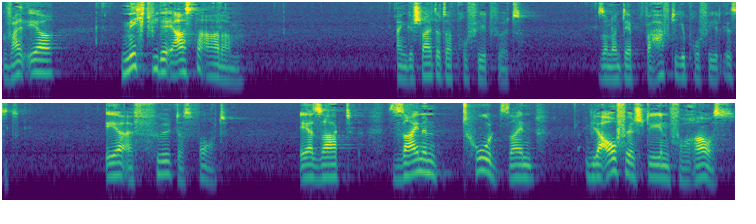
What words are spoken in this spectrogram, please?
Weil er nicht wie der erste Adam ein gescheiterter Prophet wird, sondern der wahrhaftige Prophet ist. Er erfüllt das Wort. Er sagt seinen Tod, sein Wiederauferstehen voraus.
